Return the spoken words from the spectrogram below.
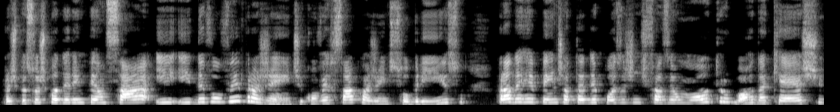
para as pessoas poderem pensar e, e devolver para a gente, conversar com a gente sobre isso, para de repente até depois a gente fazer um outro BordaCast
